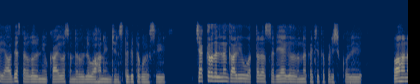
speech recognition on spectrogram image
ಯಾವುದೇ ಸ್ಥಳಗಳಲ್ಲಿ ನೀವು ಕಾಯುವ ಸಂದರ್ಭದಲ್ಲಿ ವಾಹನ ಇಂಜಿನ್ ಸ್ಥಗಿತಗೊಳಿಸಿ, ಚಕ್ರದಲ್ಲಿನ ಗಾಳಿಯು ಒತ್ತಡ ಸರಿಯಾಗಿರೋದನ್ನ ಖಚಿತಪಡಿಸಿಕೊಳ್ಳಿ. ವಾಹನ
